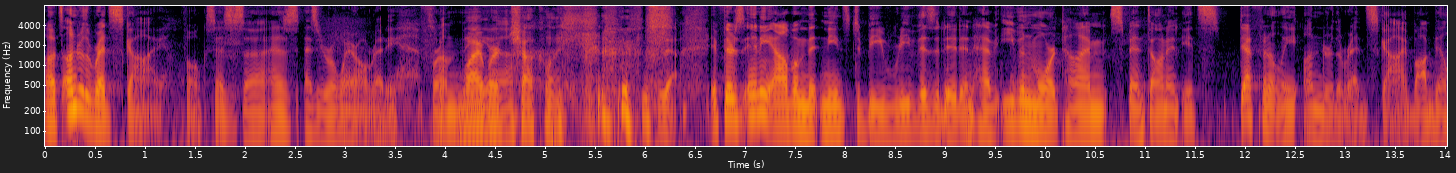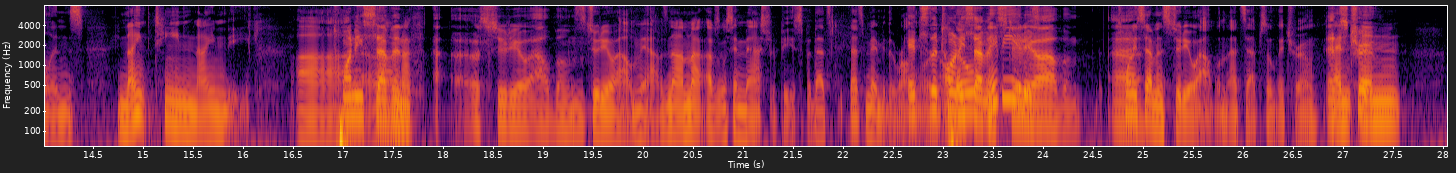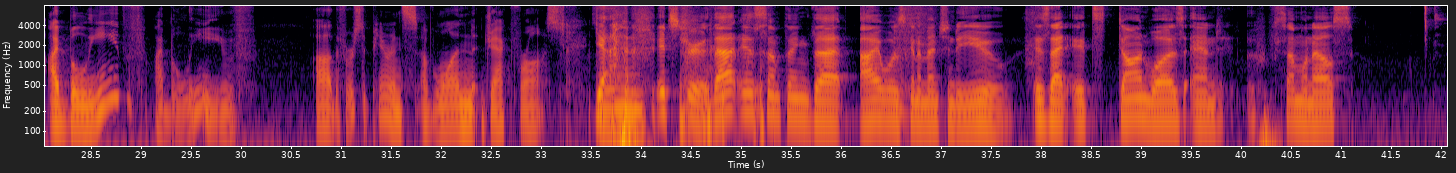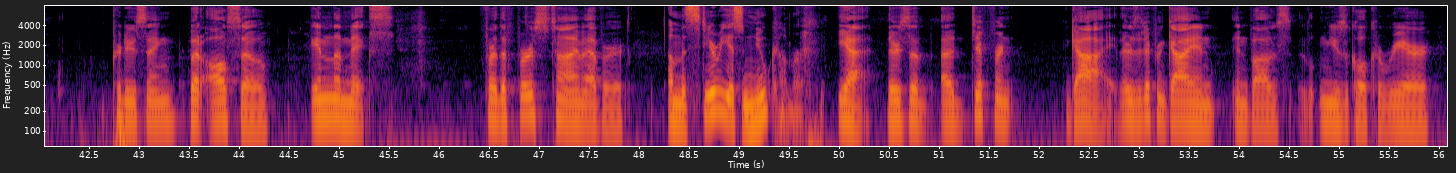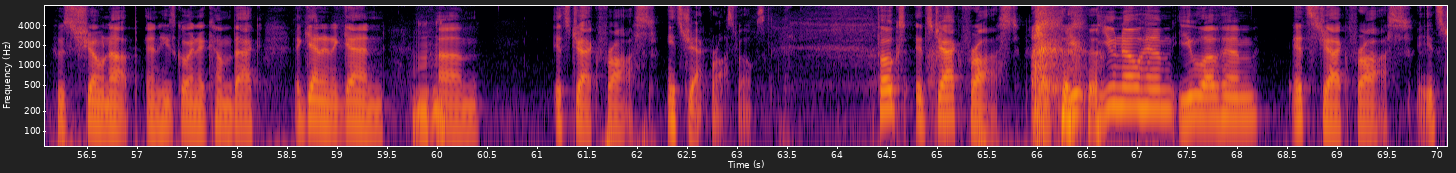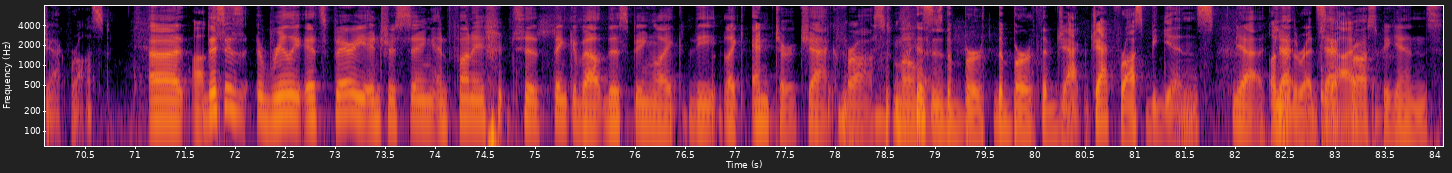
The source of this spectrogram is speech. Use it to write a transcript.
Uh, it's under the red sky, folks, as uh, as as you're aware already from Why the, we're uh, chuckling. yeah. If there's any album that needs to be revisited and have even more time spent on it, it's definitely Under the Red Sky, Bob Dylan's 1990. Uh, Twenty not- uh, studio album. studio album. Yeah, I was not. I'm not. I was gonna say masterpiece, but that's that's maybe the wrong. It's word. the twenty seventh studio is album. Uh, 27 studio album. That's absolutely true. It's and, true. And I believe, I believe, uh, the first appearance of one Jack Frost. Yeah, in- it's true. That is something that I was going to mention to you. Is that it's Don Was and someone else producing, but also in the mix for the first time ever. a mysterious newcomer. Yeah, there's a, a different guy. There's a different guy in, in Bob's musical career who's shown up, and he's going to come back again and again. Mm-hmm. Um, it's Jack Frost. It's Jack Frost, folks. Folks, it's Jack Frost. you, you know him, you love him. It's Jack Frost. It's Jack Frost. Uh, this is really it's very interesting and funny to think about this being like the like enter Jack Frost moment. This is the birth, the birth of Jack. Jack Frost begins. yeah, Under Jack, the Red sky. Jack. Frost begins.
